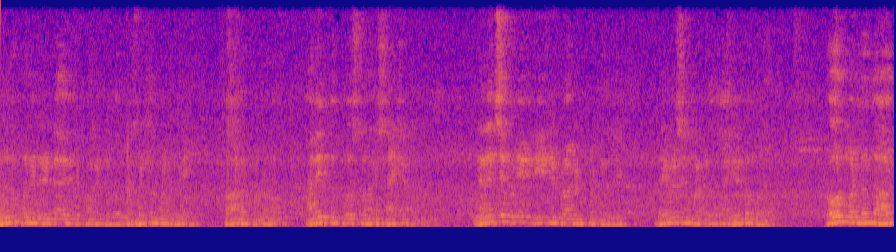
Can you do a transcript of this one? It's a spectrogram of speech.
ஒன்று பன்னெண்டு ரெண்டாயிரத்தி பன்னெண்டு ஒரு செட்டில்மெண்ட் படி ஃபாலோ பண்ணணும். அனைத்து போஸ்ட்டுமே சாங்ஷன் பண்ணணும். நினைச்சபடி ரீடிப்ளாய்மெண்ட் பண்ணுறது டைவர்ஷன் பண்ணுறதுலாம் இருக்கக்கூடாது கவர்மெண்ட் வந்து ஆள்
